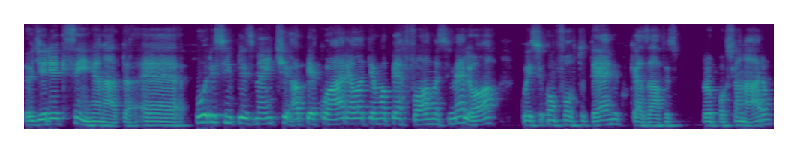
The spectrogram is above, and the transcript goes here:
Eu diria que sim, Renata. É, pura e simplesmente a pecuária ela tem uma performance melhor com esse conforto térmico que as árvores proporcionaram.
